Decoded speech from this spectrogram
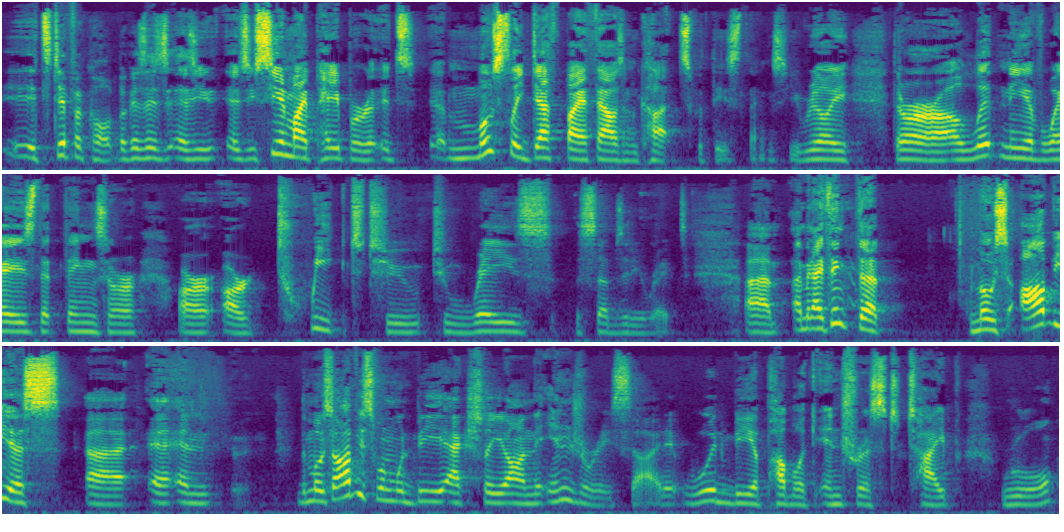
it's difficult because as, as, you as you see in my paper, it's mostly death by a thousand cuts with these things. You really there are a litany of ways that things are are are tweaked to to raise the subsidy rates. Um, I mean, I think the most obvious uh, and the most obvious one would be actually on the injury side. It would be a public interest type rule.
